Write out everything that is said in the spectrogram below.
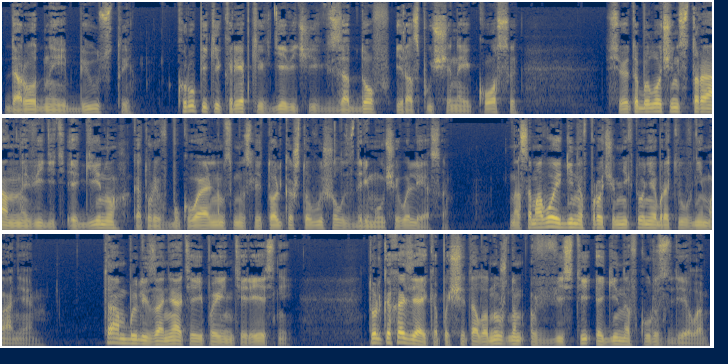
дородные бюсты – крупики крепких девичьих задов и распущенные косы. Все это было очень странно видеть Эгину, который в буквальном смысле только что вышел из дремучего леса. На самого Эгина, впрочем, никто не обратил внимания. Там были занятия и поинтересней. Только хозяйка посчитала нужным ввести Эгина в курс дела.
